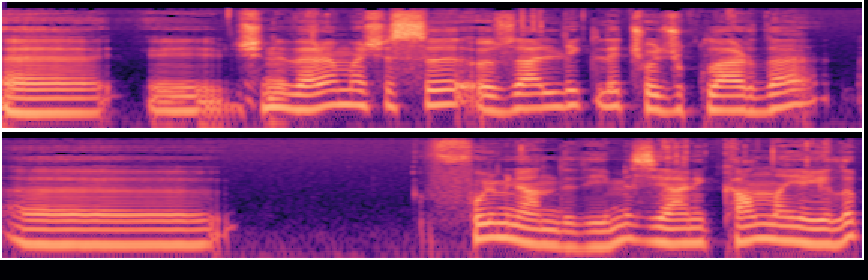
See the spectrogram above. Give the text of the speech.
Ee, e, şimdi verem aşısı özellikle çocuklarda e, fulminan dediğimiz yani kanla yayılıp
